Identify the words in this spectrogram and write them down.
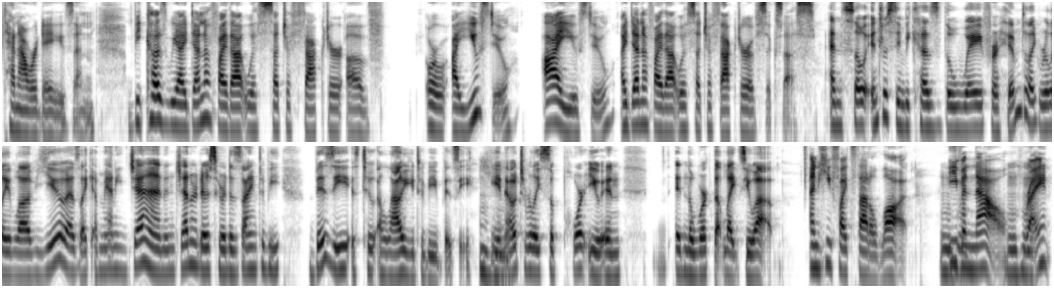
10 hour days? And because we identify that with such a factor of, or I used to, I used to identify that with such a factor of success. And so interesting because the way for him to like really love you as like a Manny Gen and generators who are designed to be busy is to allow you to be busy, mm-hmm. you know, to really support you in in the work that lights you up. And he fights that a lot. Mm-hmm. Even now, mm-hmm. right?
